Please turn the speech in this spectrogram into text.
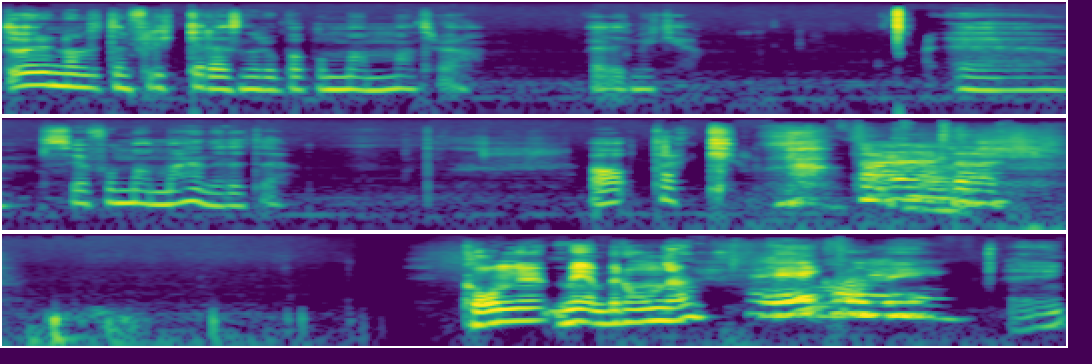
då är det någon liten flicka där som ropar på mamma tror jag. Väldigt mycket. Eh, så jag får mamma henne lite. Ja, tack. Tack. Conny, medberoende. Hej Conny. Hej.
